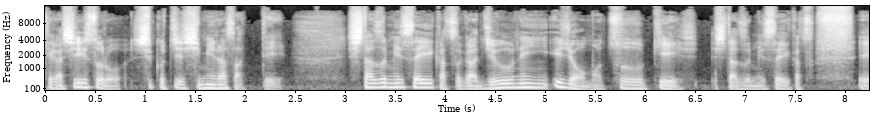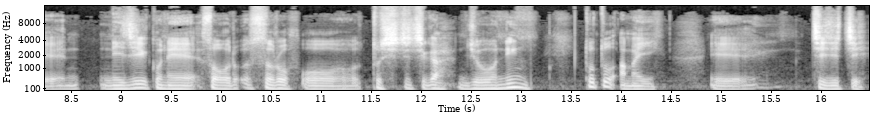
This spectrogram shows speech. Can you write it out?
手がしするしくちしみらさって下積み生活が10年以上も続き下積み生活、えー、二次くねそうする年父が10人とと甘い、えー、知事地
